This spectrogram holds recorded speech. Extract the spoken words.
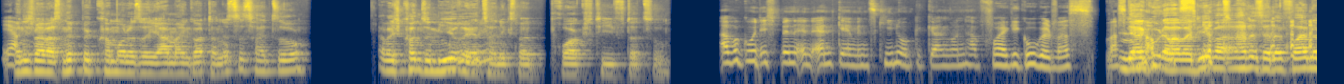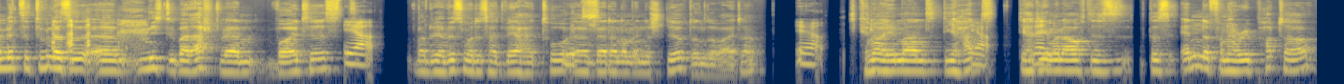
ja. Wenn ich mal was mitbekomme oder so, ja, mein Gott, dann ist es halt so. Aber ich konsumiere mhm. jetzt halt nichts mehr proaktiv dazu. Aber gut, ich bin in Endgame ins Kino gegangen und habe vorher gegoogelt, was was Ja genau gut, aber bei dir war, hat es ja vor allem damit zu tun, dass du ähm, nicht überrascht werden wolltest. Ja. Weil du ja wissen wolltest, halt, wer halt tot, äh, wer dann am Ende stirbt und so weiter. Ja. Ich kenne auch jemand, die hat, ja. Die hat jemand auch das, das Ende von Harry Potter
